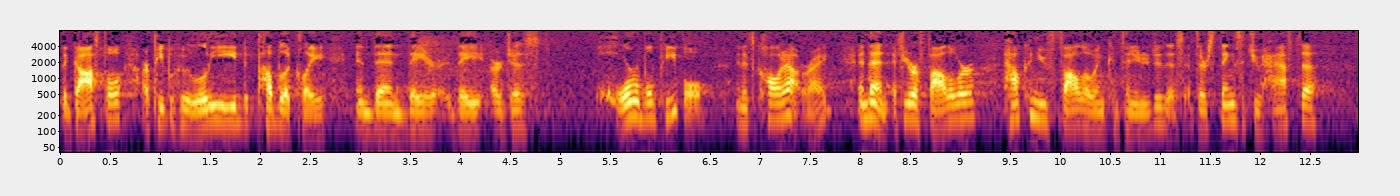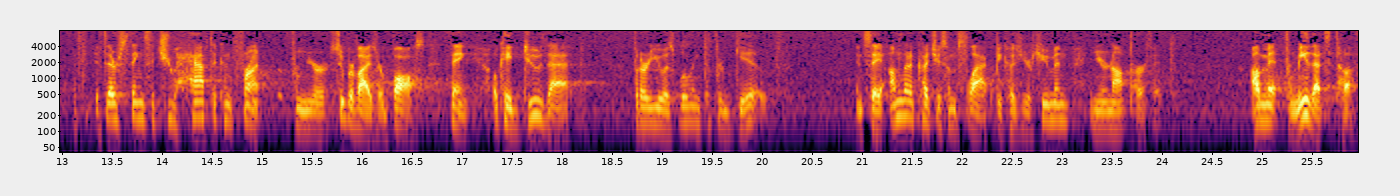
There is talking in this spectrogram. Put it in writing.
the gospel are people who lead publicly and then they are, they are just horrible people, and it's called out, right? And then, if you're a follower, how can you follow and continue to do this? If there's things that you have to, if, if there's things that you have to confront from your supervisor, boss, thing, okay, do that. But are you as willing to forgive and say, I'm going to cut you some slack because you're human and you're not perfect? I'll admit, for me, that's tough.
